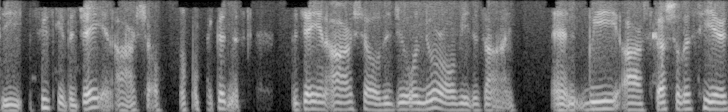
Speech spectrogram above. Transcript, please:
the excuse me, the JNR show. Oh my goodness, the JNR show, the Jewel Neural Redesign, and we are specialists here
